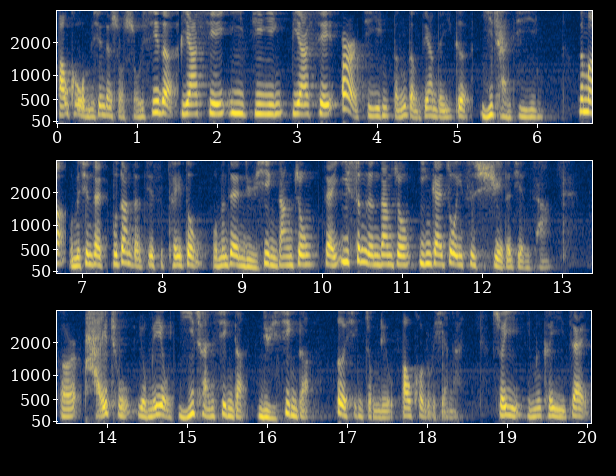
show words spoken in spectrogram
包括我们现在所熟悉的 BRCA 一基因、BRCA 二基因等等这样的一个遗传基因。那么我们现在不断的就是推动，我们在女性当中，在一生人当中应该做一次血的检查，而排除有没有遗传性的女性的恶性肿瘤，包括乳腺癌。所以你们可以在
